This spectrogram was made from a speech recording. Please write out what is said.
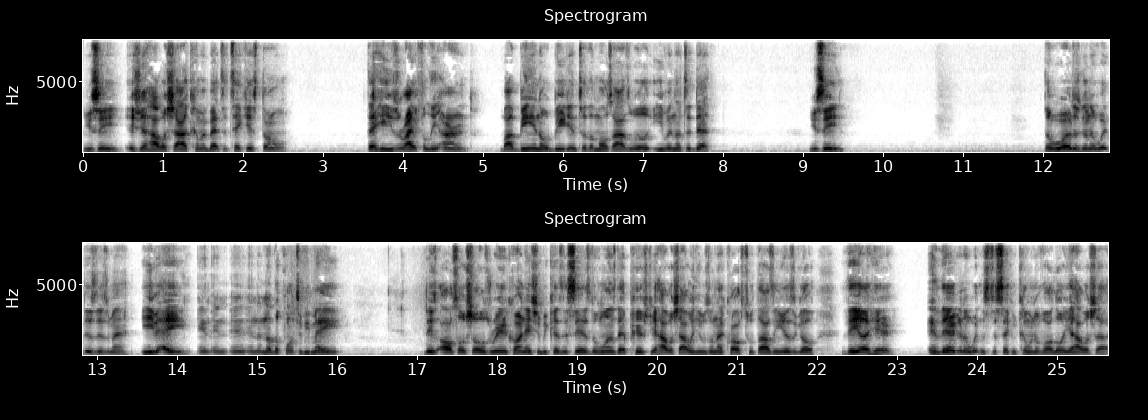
You see? It's Yahweh coming back to take his throne that he's rightfully earned by being obedient to the Most High's will, even unto death. You see? The world is going to witness this, man. Even a and, and, and another point to be made. This also shows reincarnation because it says the ones that pierced Yahweh when he was on that cross 2,000 years ago, they are here. And they're going to witness the second coming of our Lord Yahweh.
